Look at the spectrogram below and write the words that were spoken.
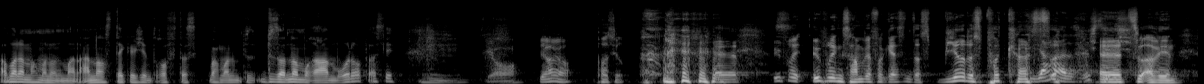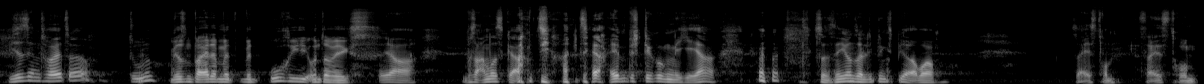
Aber dann machen wir noch mal ein anderes Deckelchen drauf. Das machen wir in bes- besonderem Rahmen, oder, Basti? Ja, ja, ja, passiert. äh, übrig, übrigens haben wir vergessen, das Bier des Podcasts Ja, das äh, zu erwähnen. Wir sind heute, du, Wir sind beide mit, mit Uri unterwegs. Ja, was anderes gab die hat der Heimbestückung nicht her. ist sonst nicht unser Lieblingsbier, aber sei es drum. Sei es drum.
